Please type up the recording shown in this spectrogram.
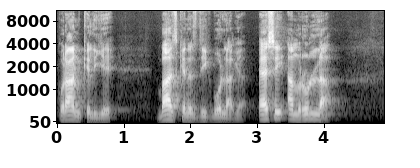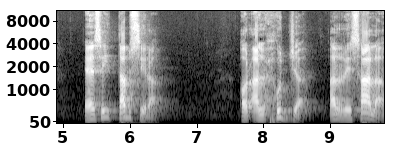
قرآن کے لیے بعض کے نزدیک بولا گیا۔ ایسے ہی امر اللہ، ایسے ہی تبصرہ اور الحجہ، الرسالہ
